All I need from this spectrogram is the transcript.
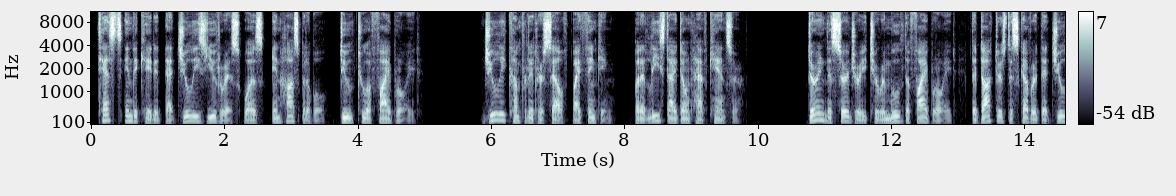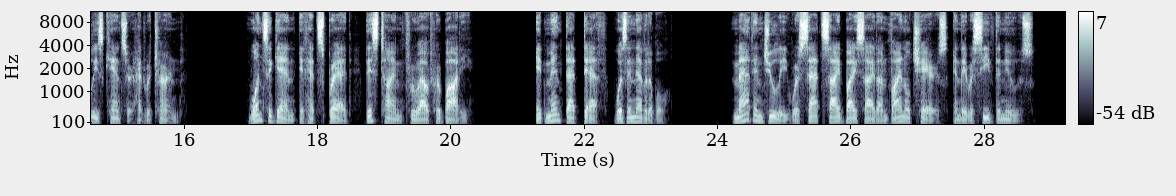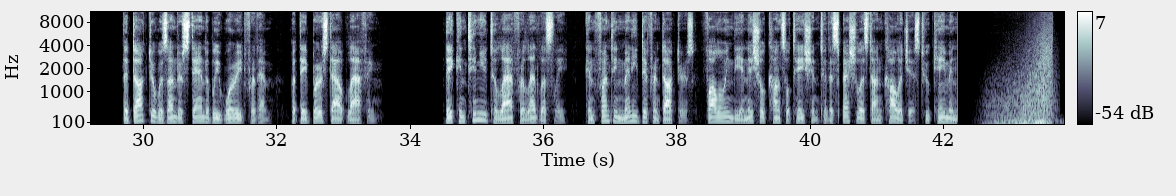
Tests indicated that Julie's uterus was inhospitable due to a fibroid. Julie comforted herself by thinking, but at least I don't have cancer. During the surgery to remove the fibroid, the doctors discovered that Julie's cancer had returned. Once again it had spread, this time throughout her body. It meant that death was inevitable. Matt and Julie were sat side by side on vinyl chairs and they received the news. The doctor was understandably worried for them, but they burst out laughing. They continued to laugh relentlessly, confronting many different doctors, following the initial consultation to the specialist oncologist who came in.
